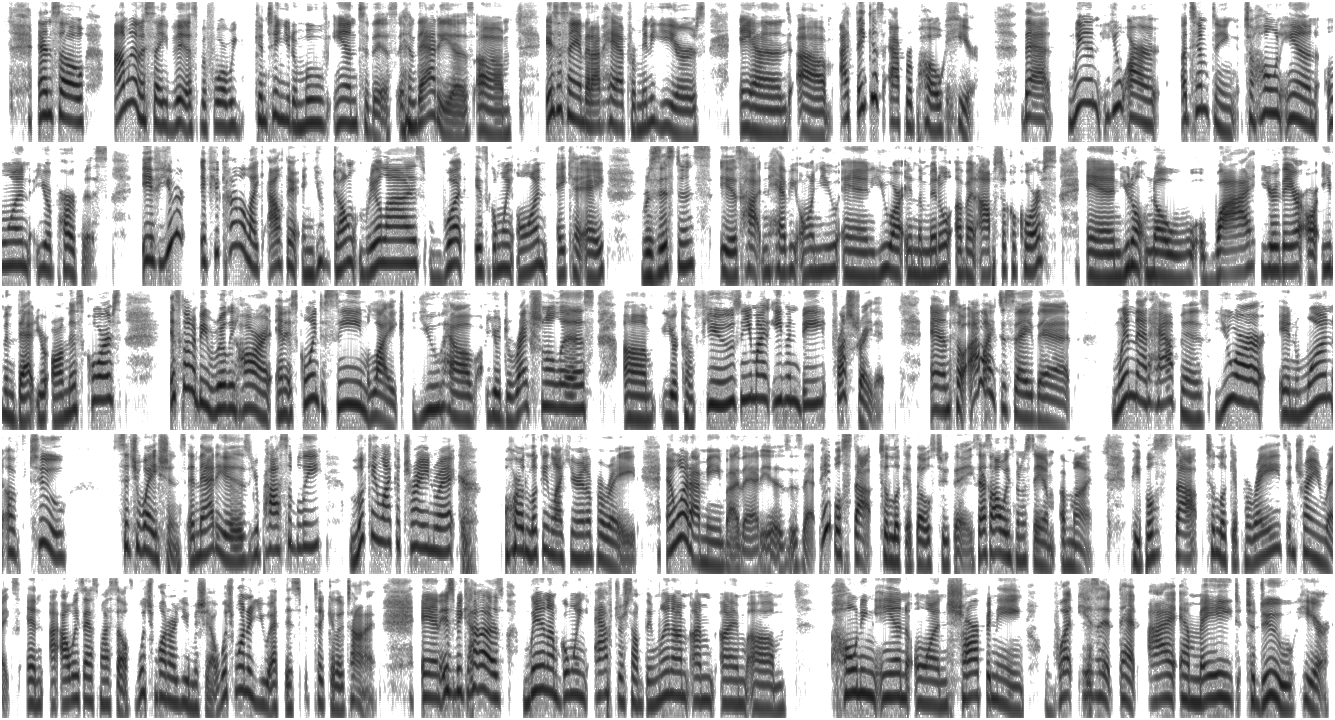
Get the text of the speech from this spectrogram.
And so I'm going to say this before we continue to move into this. And that is, um, it's a saying that I've had for many years. And um, I think it's apropos here that when you are attempting to hone in on your purpose, if you're if you're kind of like out there and you don't realize what is going on, aka resistance is hot and heavy on you, and you are in the middle of an obstacle course and you don't know why you're there or even that you're on this course, it's going to be really hard and it's going to seem like you have your directionalist, um, you're confused, and you might even be frustrated. And so I like to say that when that happens, you are in one of two situations, and that is you're possibly looking like a train wreck or looking like you're in a parade. And what I mean by that is is that people stop to look at those two things. That's always been a stand of mine. People stop to look at parades and train wrecks. And I always ask myself, which one are you, Michelle? Which one are you at this particular time? And it's because when I'm going after something, when I'm I'm I'm um honing in on sharpening what is it that I am made to do here.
